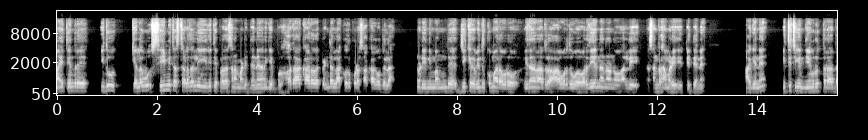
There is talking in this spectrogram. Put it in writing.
ಮಾಹಿತಿ ಅಂದ್ರೆ ಇದು ಕೆಲವು ಸೀಮಿತ ಸ್ಥಳದಲ್ಲಿ ಈ ರೀತಿ ಪ್ರದರ್ಶನ ಮಾಡಿದ್ದೇನೆ. ನನಗೆ ಬೃಹದಾಕಾರದ ಪೆಂಡಲ್ ಹಾಕೋದ್ರು ಕೂಡ ಸಾಕಾಗೋದಿಲ್ಲ. ನೋಡಿ, ನಿಮ್ಮ ಮುಂದೆ ಜಿ ಕೆ ರವೀಂದ್ರ ಕುಮಾರ್ ಅವರು ನಿಧನರಾದ್ರು ಆ ವರದು ವರದಿಯನ್ನ ನಾನು ಅಲ್ಲಿ ಸಂಗ್ರಹ ಮಾಡಿ ಇಟ್ಟಿದ್ದೇನೆ. ಹಾಗೇನೆ ಇತ್ತೀಚೆಗೆ ನಿವೃತ್ತರಾದ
